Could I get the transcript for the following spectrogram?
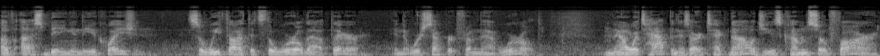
of us being in the equation. So we thought that's the world out there and that we're separate from that world. Now what's happened is our technology has come so far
